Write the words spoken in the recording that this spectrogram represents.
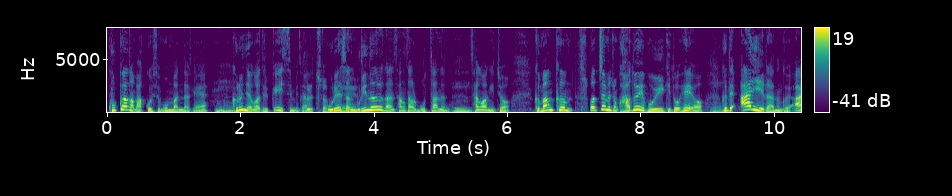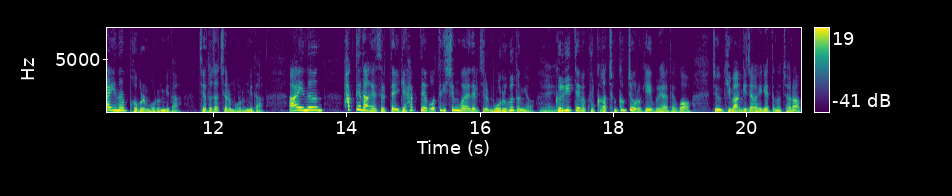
국가가 막고 있어요. 못 만나게. 음. 그런 영화들이 꽤 있습니다. 그렇죠. 우리에서는 네. 우리나라는 상상을 못하는 음. 상황이죠. 그만큼 어쩌면 좀 과도해 보이기도 해요. 음. 근데 아이라는 거예요. 아이는 법을 모릅니다. 제도 자체를 모릅니다. 아이는 학대당했을 때 이게 학대고 어떻게 신고해야 될지를 모르거든요. 네. 그렇기 때문에 국가가 적극적으로 개입을 해야 되고 지금 김한 기자가 얘기했던 것처럼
